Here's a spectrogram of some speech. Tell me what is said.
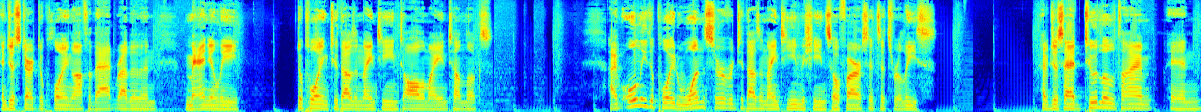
and just start deploying off of that rather than manually deploying 2019 to all of my Intel NUCs. I've only deployed one Server 2019 machine so far since its release. I've just had too little time and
